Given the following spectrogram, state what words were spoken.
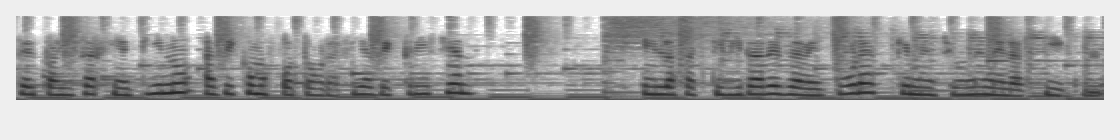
del país argentino, así como fotografías de Cristian en las actividades de aventura que menciona en el artículo.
